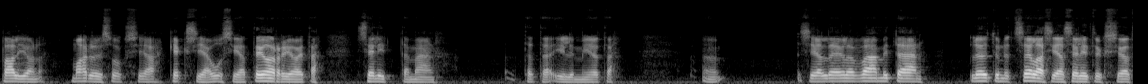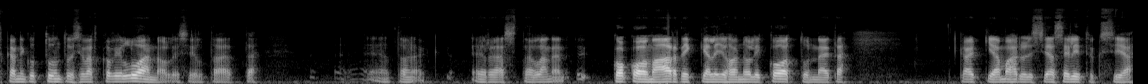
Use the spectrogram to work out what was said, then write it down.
paljon mahdollisuuksia keksiä uusia teorioita selittämään tätä ilmiötä. Siellä ei ole vaan mitään löytynyt sellaisia selityksiä, jotka niin tuntuisivat kovin luonnollisilta, että, että on eräs tällainen kokoama artikkeli, johon oli koottu näitä kaikkia mahdollisia selityksiä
